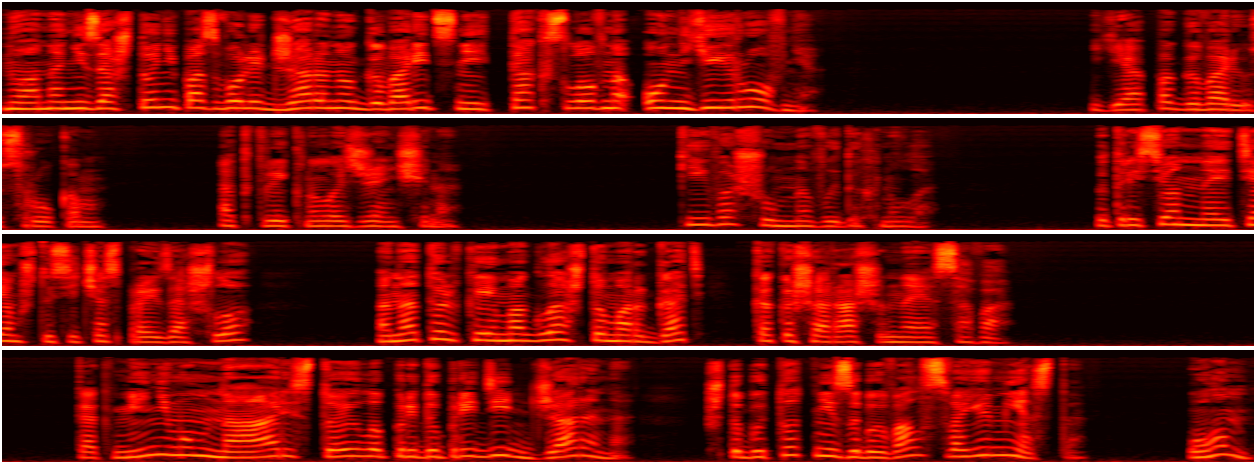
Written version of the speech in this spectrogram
но она ни за что не позволит Джарену говорить с ней так, словно он ей ровня. «Я поговорю с Руком», — откликнулась женщина. Кива шумно выдохнула. Потрясённая тем, что сейчас произошло, она только и могла что моргать, как ошарашенная сова. Как минимум, Нааре стоило предупредить Джарена, чтобы тот не забывал свое место. Он,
